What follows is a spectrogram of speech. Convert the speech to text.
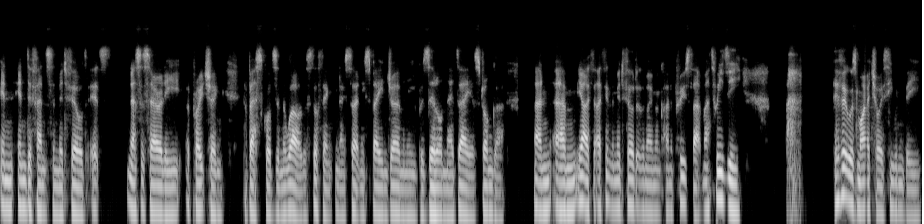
in in defence and midfield it's necessarily approaching the best squads in the world. I still think you know certainly Spain, Germany, Brazil on their day are stronger. And um, yeah, I, th- I, think the midfield at the moment kind of proves that. Matuidi, if it was my choice, he wouldn't be.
